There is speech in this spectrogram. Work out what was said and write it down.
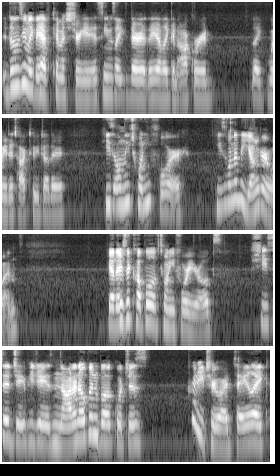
it doesn't seem like they have chemistry. It seems like they're they have like an awkward like way to talk to each other. He's only 24. He's one of the younger ones. Yeah, there's a couple of 24-year-olds. She said JPJ is not an open book, which is pretty true, I'd say. Like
